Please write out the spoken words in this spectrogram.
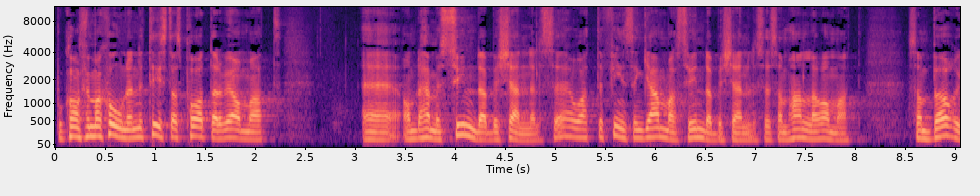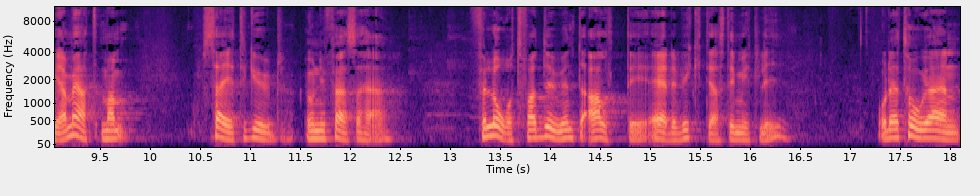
På konfirmationen i tisdags pratade vi om att eh, om det här med syndabekännelse och att det finns en gammal syndabekännelse som handlar om att som börjar med att man säger till Gud ungefär så här. Förlåt för att du inte alltid är det viktigaste i mitt liv. Och det tror jag är en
